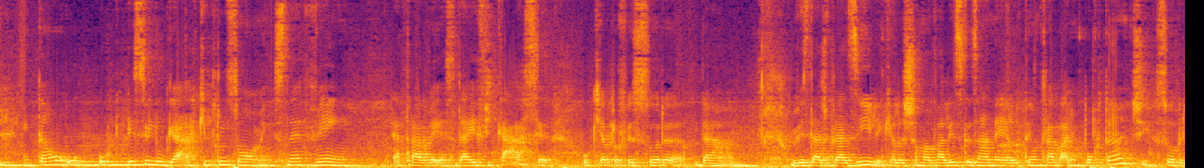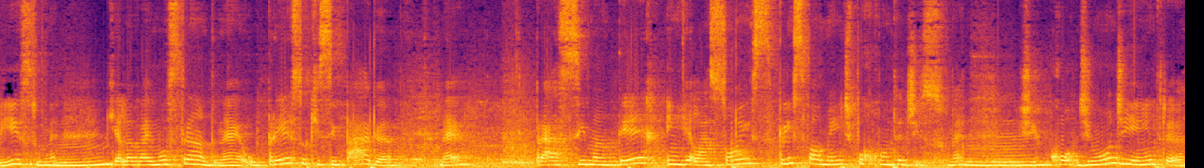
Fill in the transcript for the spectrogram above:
Uhum. Então, o, o, esse lugar que para os homens, né, vem através da eficácia, o que a professora da Universidade de Brasília, que ela chama Valesca Zanello, tem um trabalho importante sobre isso, né? Uhum. Que ela vai mostrando, né? O preço que se paga, né? Para se manter em relações, principalmente por conta disso, né? Uhum. De, de onde entra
